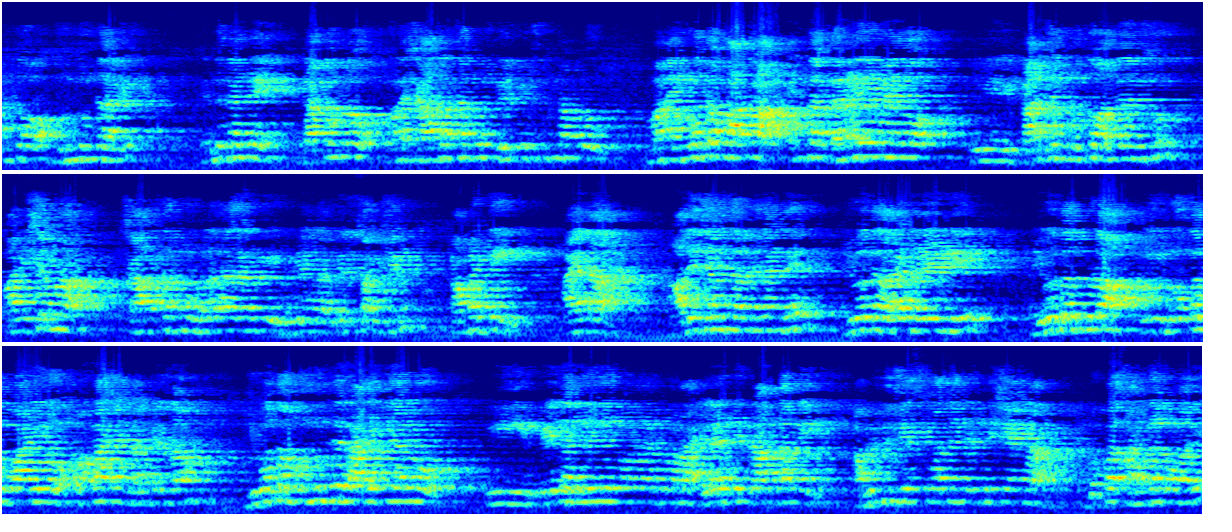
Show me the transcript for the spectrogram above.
ఎంతో ముందుండాలి. ఎందుకంటే గతంలో మన శాసనసభ్యులు గెలిపించుకున్నప్పుడు మన యువత పాత్ర ఎంత గణనీయమైనదో ఈ కాన్సెప్ట్ మొత్తం అందరూ తెలుసు ఆ విషయం మన శాసనసభ్యులు మదన్న గారికి ముఖ్యంగా తెలుసు ఆ విషయం. కాబట్టి ఆయన ఆదేశానుసారం ఏంటంటే యువత రాయబడేయండి కూడా ఈ లోకల్ బాడీలో అవకాశం కల్పిద్దాం. యువత ముందుండే రాజకీయాల్లో ఈ పేద ఎలాంటి ప్రాంతాన్ని అభివృద్ధి చేసుకోవాలని చెప్పేసి ఆయన గొప్ప సంకల్పం అది.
